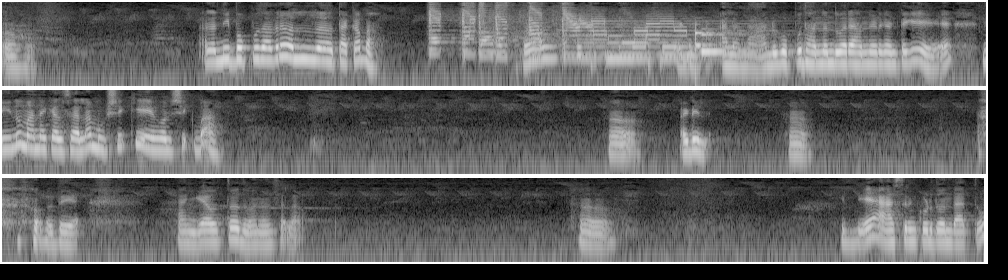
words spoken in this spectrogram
ಹಾಂ ಹಾಂ ಅಲ್ಲ, ನೀ ಬಪ್ಪುದಾದ್ರೆ ಅಲ್ಲಿ ತಕ ಬಾ. ಹಾಂ. ಅಲ್ಲ, ನಾನು ಬಪ್ಪುದು ಹನ್ನೊಂದುವರೆ, ಹನ್ನೆರಡು ಗಂಟೆಗೆ ನೀನು ಮನೆ ಕೆಲಸ ಎಲ್ಲ ಮುಗಿಸಿಕ್ಕಿ ಹೊಲ್ಸಿಕ್ ಬಾ. ಹಾಂ, ಅಡಿಲ್. ಹಾಂ. ಹೌದೇ. ಹಾಗೆ ಅವತ್ತದು ಒಂದೊಂದ್ಸಲ. ಹಾಂ. ಇಲ್ಲೇ ಆಸ್ರಿನ್ ಕುಡ್ದು ಒಂದಾತು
